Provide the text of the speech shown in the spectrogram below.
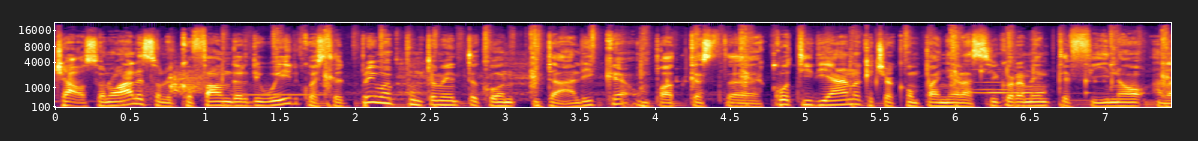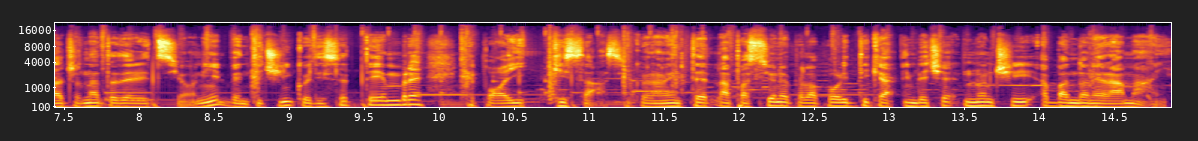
Ciao, sono Ale, sono il co-founder di Will. Questo è il primo appuntamento con Italic, un podcast quotidiano che ci accompagnerà sicuramente fino alla giornata delle elezioni, il 25 di settembre, e poi chissà, sicuramente la passione per la politica invece non ci abbandonerà mai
